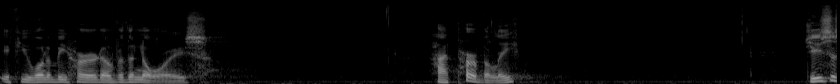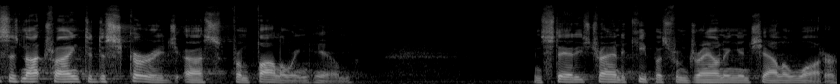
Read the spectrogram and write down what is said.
if you want to be heard over the noise. Hyperbole. Jesus is not trying to discourage us from following him. Instead, he's trying to keep us from drowning in shallow water.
